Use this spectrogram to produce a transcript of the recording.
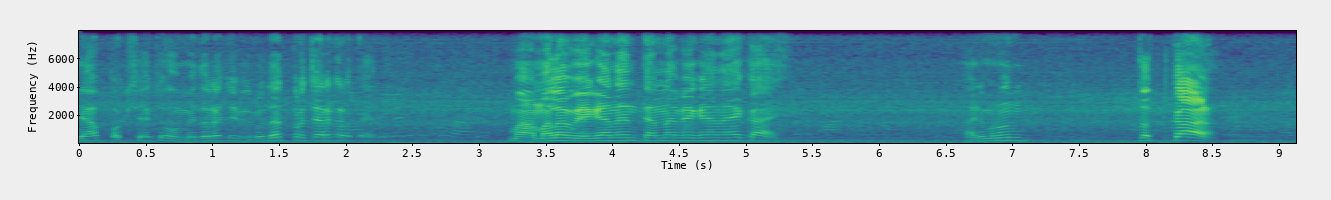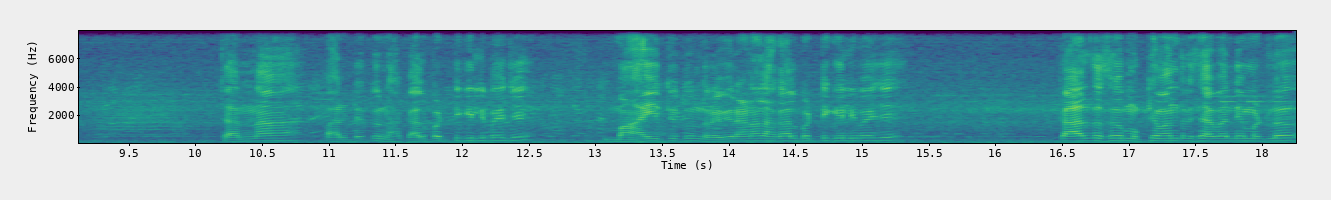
त्या पक्षाच्या उमेदवाराच्या विरोधात प्रचार करतायत. मग आम्हाला वेगळा नाही आणि त्यांना वेगळा नाही काय? आणि म्हणून तत्काळ त्यांना पार्टीतून हकालपट्टी केली पाहिजे महायुतीतून रवी राणाला हकालपट्टी केली पाहिजे काल जसं मुख्यमंत्री साहेबांनी म्हटलं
